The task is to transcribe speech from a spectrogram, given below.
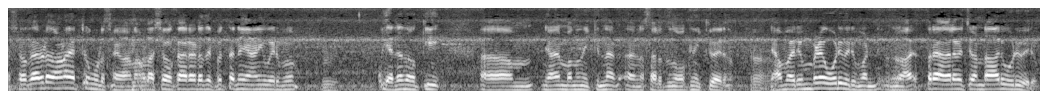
അശോകാരുടെ ആണ് ഏറ്റവും കൂടുതൽ സ്നേഹമാണ് നമ്മൾ അശോകാരുടെ ഇപ്പം തന്നെ ഞാൻ വരുമ്പം എന്നെ നോക്കി ഞാൻ വന്ന് നിൽക്കുന്ന സ്ഥലത്ത് നോക്കി നിൽക്കുമായിരുന്നു ഞാൻ വരുമ്പോഴേ ഓടി വരും വണ്ടി എത്ര അകലെ വെച്ച് കണ്ടാലും ഓടി വരും.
